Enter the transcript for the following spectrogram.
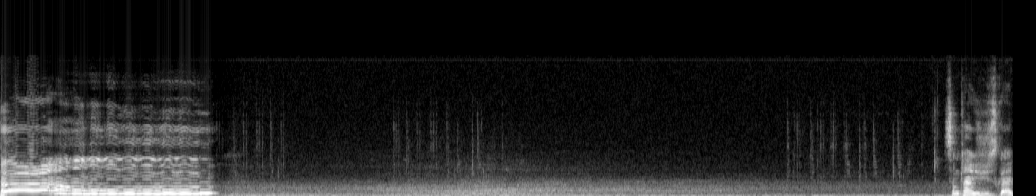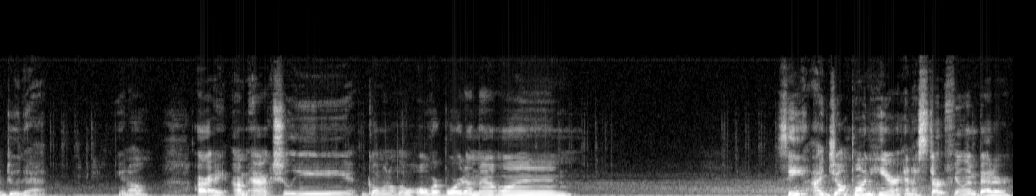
Oh. Sometimes you just gotta do that, you know? All right, I'm actually going a little overboard on that one. See, I jump on here and I start feeling better.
